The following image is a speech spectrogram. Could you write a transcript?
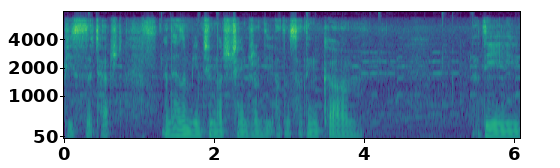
pieces attached. And there hasn't been too much change on the others. I think um, the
